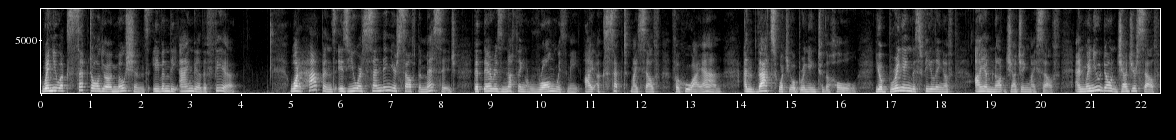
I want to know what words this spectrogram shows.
When you accept all your emotions, even the anger, the fear, what happens is you are sending yourself the message that there is nothing wrong with me. I accept myself for who I am. And that's what you're bringing to the whole. You're bringing this feeling of, I am not judging myself. And when you don't judge yourself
